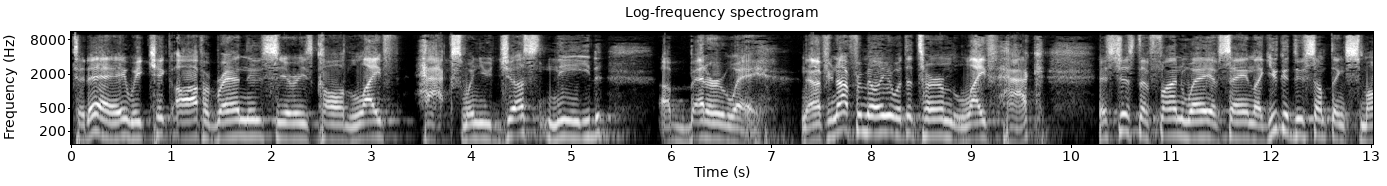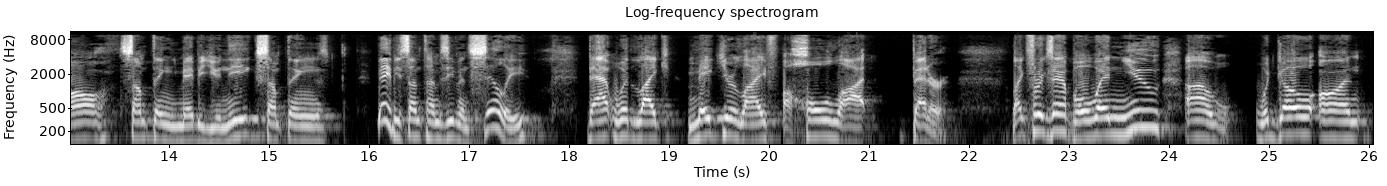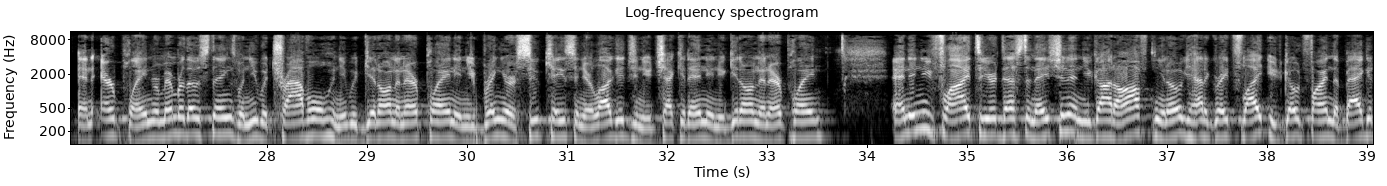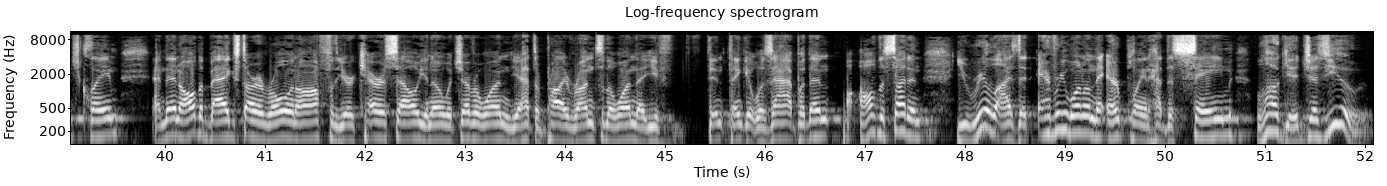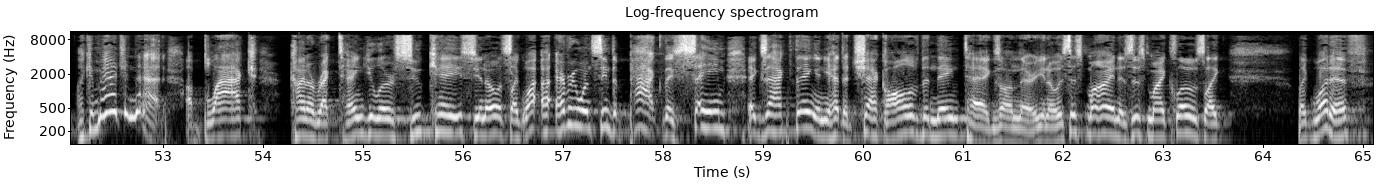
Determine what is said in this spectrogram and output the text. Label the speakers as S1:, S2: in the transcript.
S1: Today, we kick off a brand new series called Life Hacks when you just need a better way. Now, if you're not familiar with the term life hack, it's just a fun way of saying like you could do something small, something maybe unique, something maybe sometimes even silly that would like make your life a whole lot better. Like for example, when you uh, would go on an airplane. Remember those things when you would travel and you would get on an airplane and you bring your suitcase and your luggage and you check it in and you get on an airplane? And then you fly to your destination and you got off, you know, you had a great flight. You'd go find the baggage claim and then all the bags started rolling off of your carousel, you know, whichever one. You had to probably run to the one that you didn't think it was at. But then all of a sudden you realize that everyone on the airplane had the same luggage as you. Like imagine that. A black kind of rectangular suitcase. You know, it's like what, everyone seemed to pack the same exact thing, and you had to check all of the name tags on there. You know, is this mine? Is this my clothes? Like, like what if?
